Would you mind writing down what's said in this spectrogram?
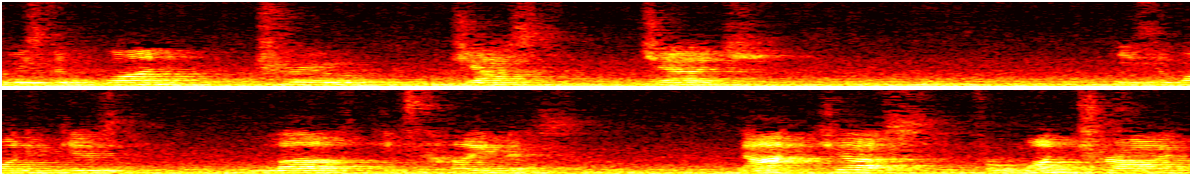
who is the one true, just judge. He's the one who gives love and kindness, not just for one tribe,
